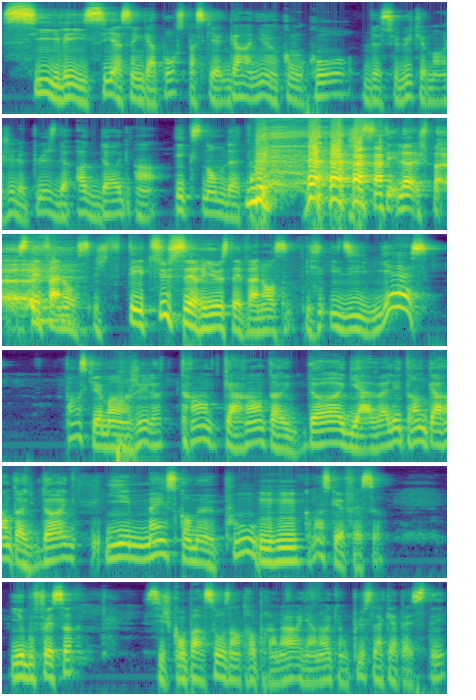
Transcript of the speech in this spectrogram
s'il est ici à Singapour, c'est parce qu'il a gagné un concours de celui qui a mangé le plus de hot dog en X nombre de temps. Dit, là, je, Stéphanos, je t'es-tu sérieux, Stéphanos? Il, il dit, yes! Je pense qu'il a mangé là, 30, 40 hot dogs, il a avalé 30, 40 hot dogs, il est mince comme un pou. Comment est-ce qu'il a fait ça? Il a bouffé ça. Si je compare ça aux entrepreneurs, il y en a qui ont plus la capacité,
